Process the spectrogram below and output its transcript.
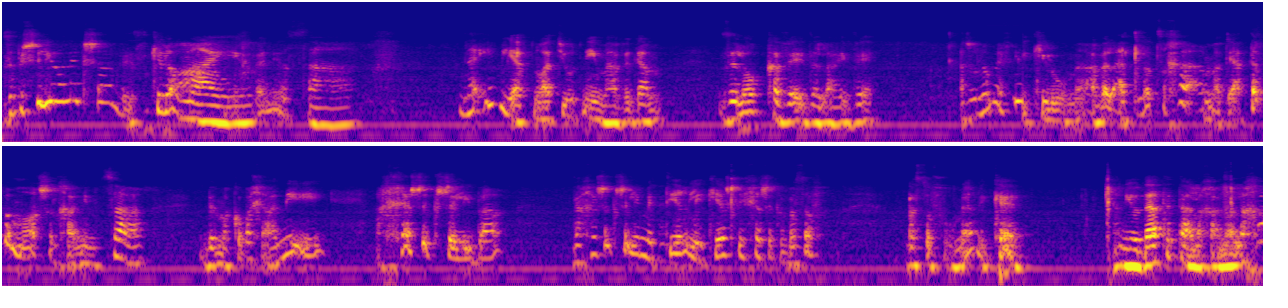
זה בשבילי עונג שבת. כאילו המים, ואני עושה... נעים לי, התנועתיות נעימה, וגם זה לא כבד עליי. ו... אז הוא לא מבין, כאילו, הוא אומר, אבל את לא צריכה, אמרתי, אתה במוח שלך נמצא במקום אחר. אני, החשק שלי בא, והחשק שלי מתיר לי, כי יש לי חשק, ובסוף, בסוף הוא אומר לי, כן, אני יודעת את ההלכה. להלכה,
